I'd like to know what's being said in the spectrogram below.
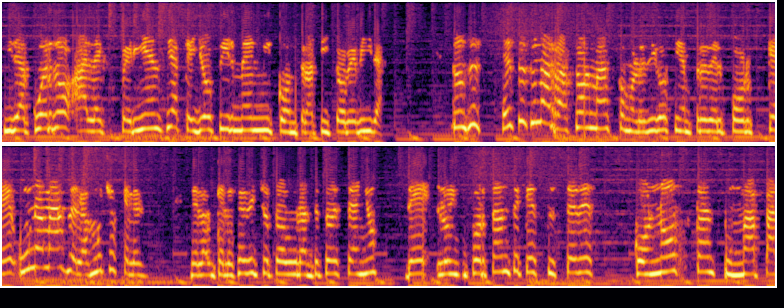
y de acuerdo a la experiencia que yo firmé en mi contratito de vida. Entonces, esta es una razón más, como les digo siempre, del por qué, una más de las muchas que les, que les he dicho todo durante todo este año, de lo importante que es que ustedes conozcan su mapa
